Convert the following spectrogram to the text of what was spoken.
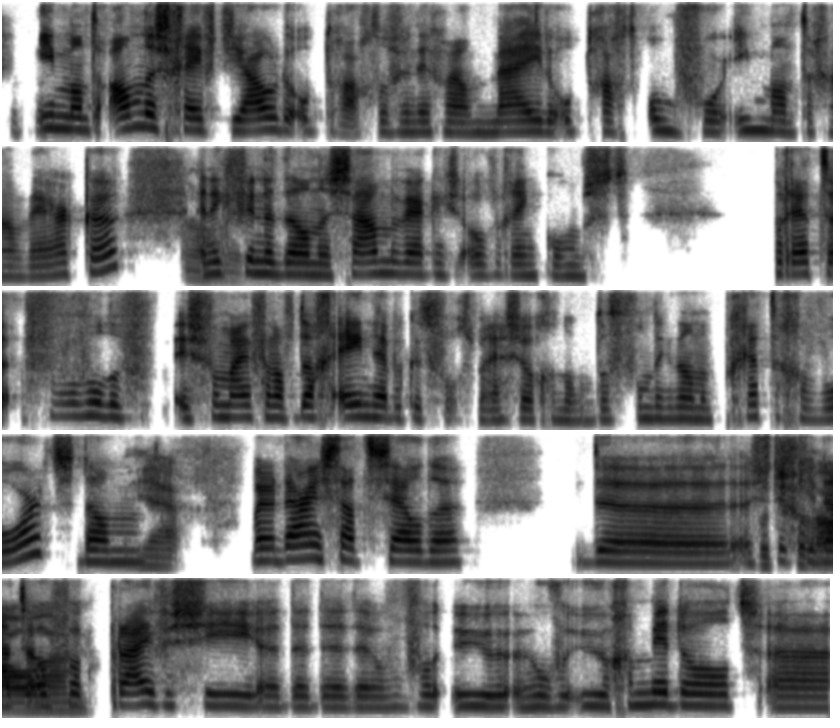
iemand anders geeft jou de opdracht. Of in ieder geval mij de opdracht om voor iemand te gaan werken. en ik oh, vind het dan een samenwerkingsovereenkomst prettig, is voor mij vanaf dag één heb ik het volgens mij zo genoemd. Dat vond ik dan een prettige woord. Dan, ja. Maar daarin staat hetzelfde. De, een stukje over eh, privacy, eh, de, de, de, hoeveel, uur, hoeveel uur gemiddeld, uh,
